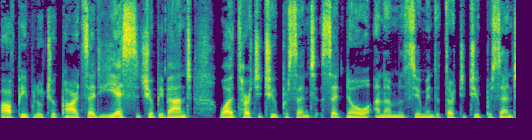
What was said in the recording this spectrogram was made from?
of people who took part said yes, it should be banned, while 32% said no. And I'm assuming that 32%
